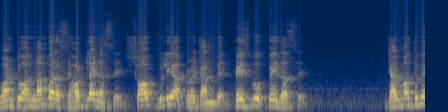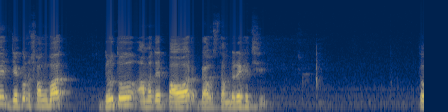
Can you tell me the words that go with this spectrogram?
ওয়ান টু ওয়ান নাম্বার আছে হটলাইন আছে, সবগুলি আপনারা জানবেন। ফেসবুক পেজ আছে, যার মাধ্যমে যে কোনো সংবাদ দ্রুত আমাদের পাওয়ার ব্যবস্থা আমরা রেখেছি। তো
